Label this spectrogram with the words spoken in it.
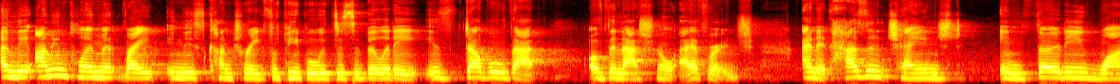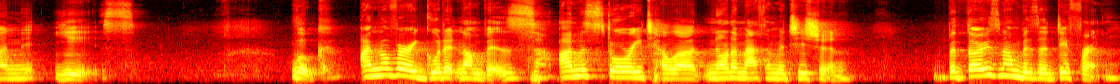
And the unemployment rate in this country for people with disability is double that of the national average. And it hasn't changed in 31 years. Look, I'm not very good at numbers. I'm a storyteller, not a mathematician. But those numbers are different.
